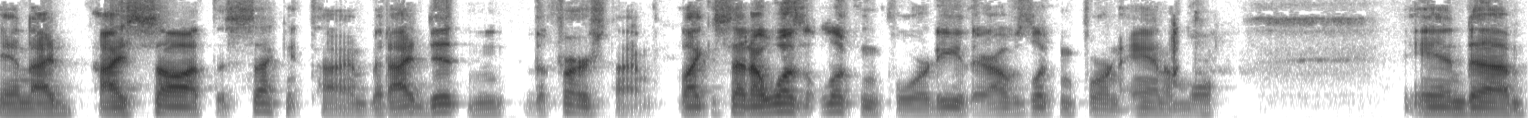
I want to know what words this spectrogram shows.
And I I saw it the second time, but I didn't the first time. Like I said, I wasn't looking for it either. I was looking for an animal, and um,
